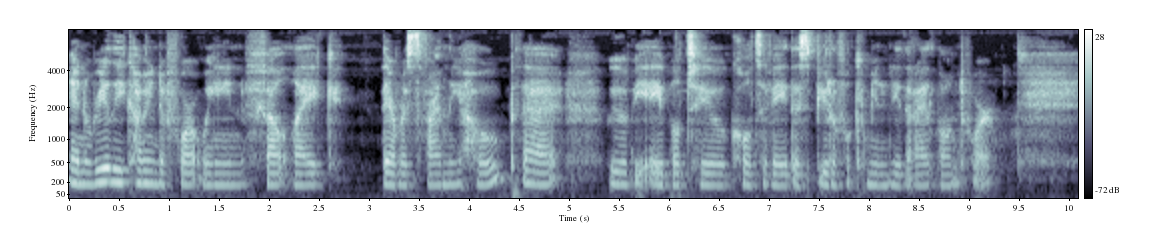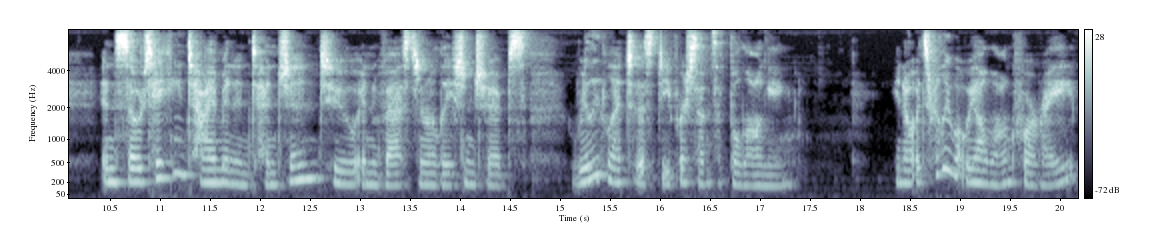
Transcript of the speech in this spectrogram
And really coming to Fort Wayne felt like there was finally hope that we would be able to cultivate this beautiful community that I had longed for. And so, taking time and intention to invest in relationships really led to this deeper sense of belonging. You know, it's really what we all long for, right?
